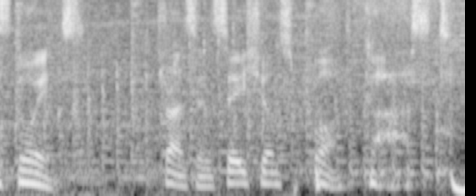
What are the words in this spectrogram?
Esto es Transsensations Podcast.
